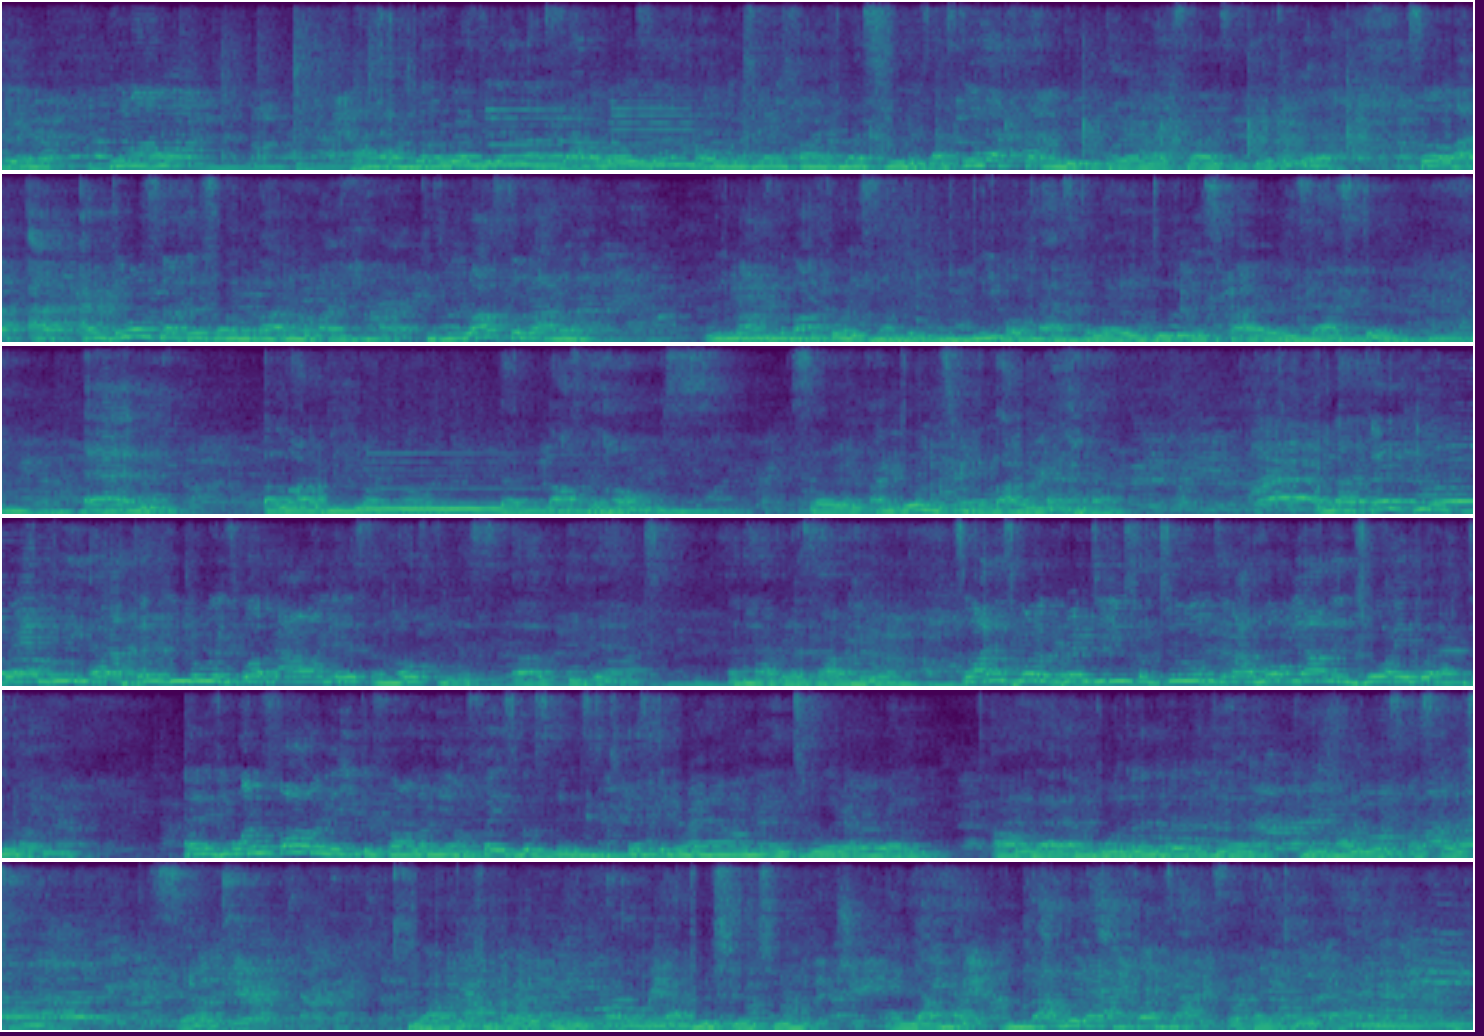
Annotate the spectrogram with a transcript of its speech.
here. You know, I have been a resident of Santa Rosa for over 25 plus years. I still have family there. My sons and kids are there. So I, I, I'm doing something from the bottom of my heart because we lost a lot of, we lost about 40 something people passed away due to this fire disaster. And a lot of people I know that lost their homes. So I'm doing this from the bottom of my heart. And I thank you, Randy, and I thank you, Louise, for allowing this and hosting this uh, event and having us out here. So I just want to bring to you some tunes, and I hope y'all enjoy what I'm doing. And if you want to follow me, you can follow me on Facebook, Instagram, and Twitter, and all of that. I'm Gwendolyn Burton again. Queen Hollywood is my stage name. So. Y'all can keep up with me and follow me. I appreciate you. And y'all have, out here to have a fun time. So thank you for having me.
